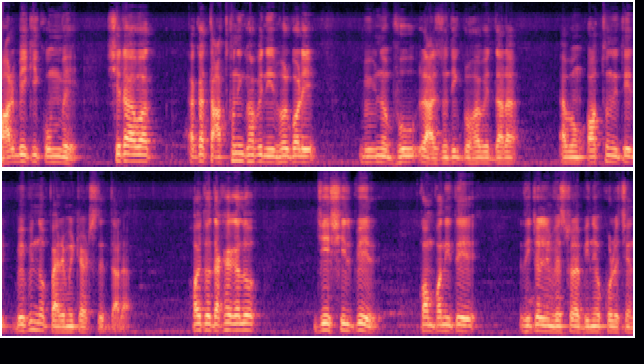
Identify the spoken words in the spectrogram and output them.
বাড়বে কি কমবে, সেটা আবার একটা তাৎক্ষণিকভাবে নির্ভর করে বিভিন্ন ভূ রাজনৈতিক প্রভাবের দ্বারা এবং অর্থনীতির বিভিন্ন প্যারামিটার্সের দ্বারা। হয়তো দেখা গেল যে শিল্পের কোম্পানিতে রিটেল ইনভেস্টররা বিনিয়োগ করেছেন,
